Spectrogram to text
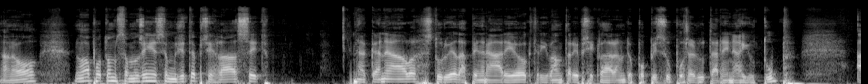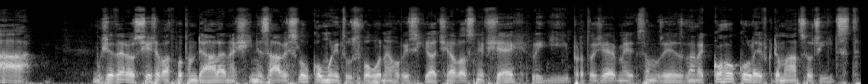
Ano? No a potom samozřejmě se můžete přihlásit na kanál Studia Tapin Radio, který vám tady přikládám do popisu pořadu tady na YouTube. A můžete rozšiřovat potom dále naší nezávislou komunitu svobodného vysílače a vlastně všech lidí, protože my samozřejmě zveme kohokoliv, kdo má co říct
